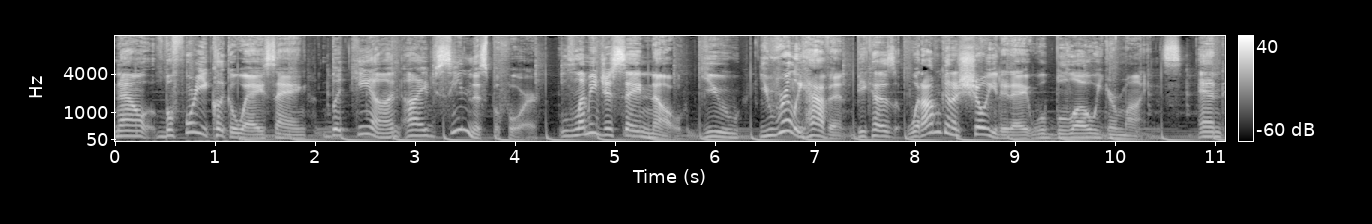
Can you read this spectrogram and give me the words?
Now, before you click away saying, but Keon, I've seen this before, let me just say no, you, you really haven't, because what I'm gonna show you today will blow your minds. And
